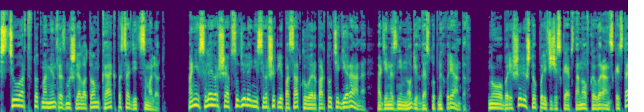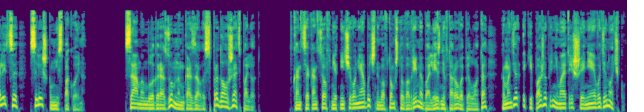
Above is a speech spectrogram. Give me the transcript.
Стюарт в тот момент размышлял о том, как посадить самолет. Они с Леверши обсудили, не совершить ли посадку в аэропорту Тегерана, один из немногих доступных вариантов, но оба решили, что политическая обстановка в иранской столице слишком неспокойна. Самым благоразумным казалось продолжать полет. В конце концов, нет ничего необычного в том, что во время болезни второго пилота командир экипажа принимает решение в одиночку.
